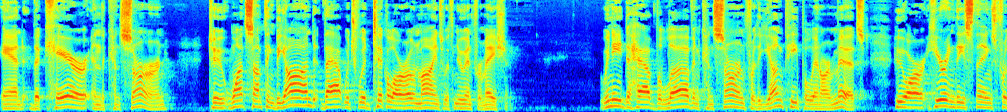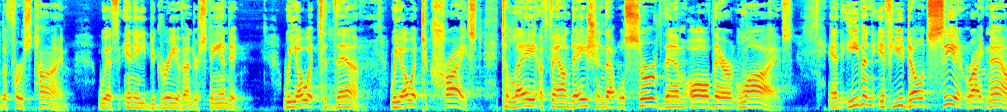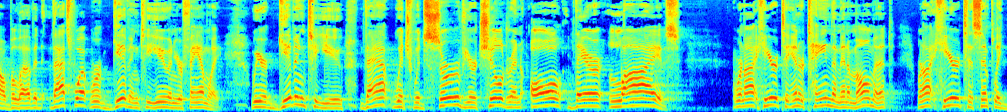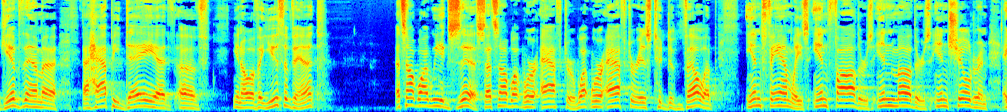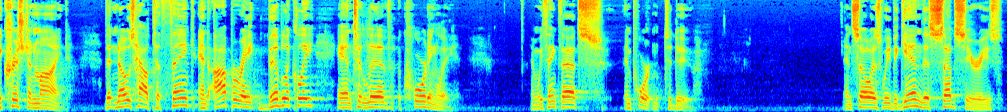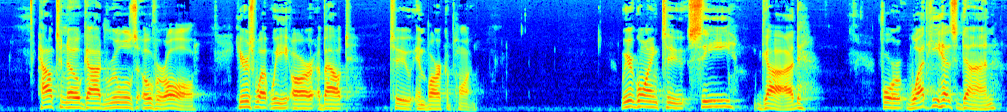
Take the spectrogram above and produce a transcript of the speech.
and the care and the concern to want something beyond that which would tickle our own minds with new information. We need to have the love and concern for the young people in our midst who are hearing these things for the first time with any degree of understanding. We owe it to them. We owe it to Christ to lay a foundation that will serve them all their lives. And even if you don't see it right now, beloved, that's what we're giving to you and your family. We are giving to you that which would serve your children all their lives. We're not here to entertain them in a moment. We're not here to simply give them a, a happy day of, of, you know, of a youth event. That's not why we exist. That's not what we're after. What we're after is to develop in families, in fathers, in mothers, in children, a Christian mind that knows how to think and operate biblically and to live accordingly. And we think that's important to do. And so, as we begin this subseries, How to Know God Rules Over All, here's what we are about to embark upon. We are going to see God for what He has done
